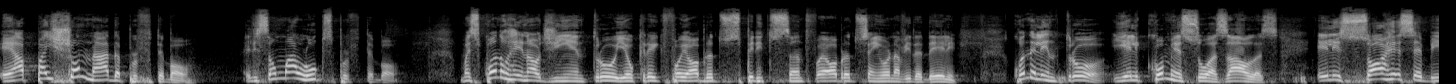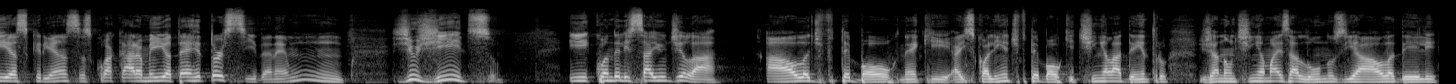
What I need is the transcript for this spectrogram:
é apaixonada por futebol. Eles são malucos por futebol. Mas quando o Reinaldinho entrou, e eu creio que foi obra do Espírito Santo, foi obra do Senhor na vida dele, quando ele entrou e ele começou as aulas, ele só recebia as crianças com a cara meio até retorcida, né? Hum, jiu-jitsu. E quando ele saiu de lá, a aula de futebol, né, que a escolinha de futebol que tinha lá dentro já não tinha mais alunos e a aula dele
